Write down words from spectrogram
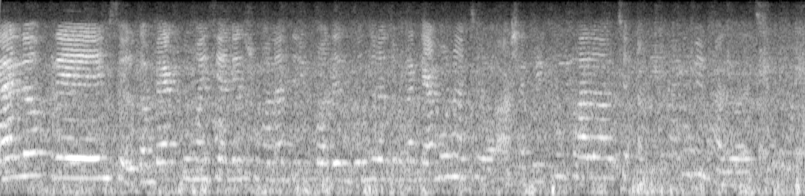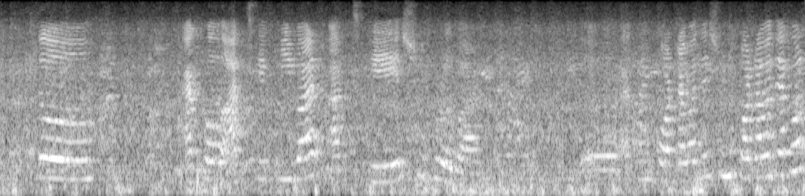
Hello friends, welcome back to my channel Sumana ত্রিপদের। বন্ধুরা, তোমরা কেমন আছো? আশা করি খুব ভালো আছো, আমি খুবই ভালো আছি। তো এখন আজকে কী বার? আজকে শুক্রবার। তো, এখন কটা বাজে? শুনে, কটা বাজে এখন?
